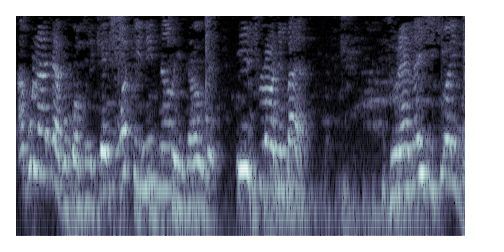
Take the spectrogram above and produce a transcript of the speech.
Hakuna haja ya kucomplicate. What we need now is houses. Hii floor ni mbaya. Si unaweza ishi ikiwa hivi.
